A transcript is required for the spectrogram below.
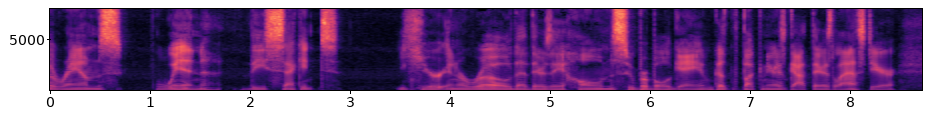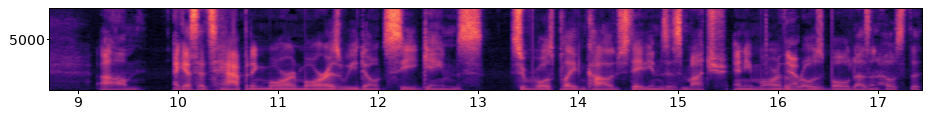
the Rams win the second year in a row that there's a home Super Bowl game because the Buccaneers got theirs last year. Um, I guess it's happening more and more as we don't see games Super Bowls played in college stadiums as much anymore. The Yep. Rose Bowl doesn't host the,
